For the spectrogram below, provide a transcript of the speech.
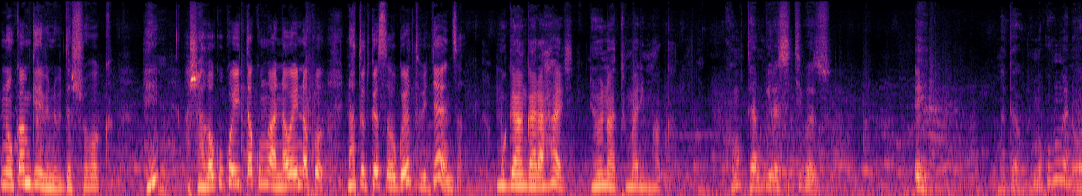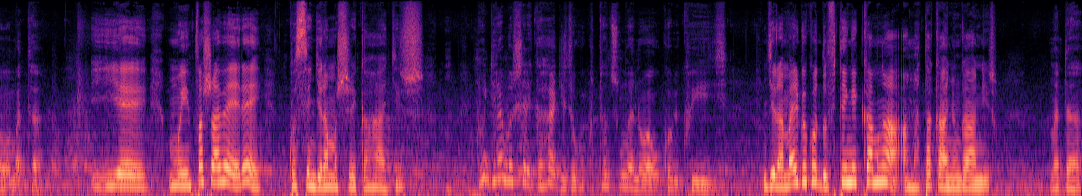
Ni uko ambwira ibintu bidashoboka. Ashaka kuko yita ku mwana we nako natwe twese abagore tubigenza. Muganga arahari. Rero natumara impaka ko mutambwira si ikibazo? Eee madamu urimo guha umwana wawe amata? Ye muyimfashabere kuko singira amashereka ahagije. Ntugire amashereka ahagije kuko utonze umwana wawe uko bikwiye. Ngira amahirwe ko dufite nk'ikamwa amata akanyunganira madamu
